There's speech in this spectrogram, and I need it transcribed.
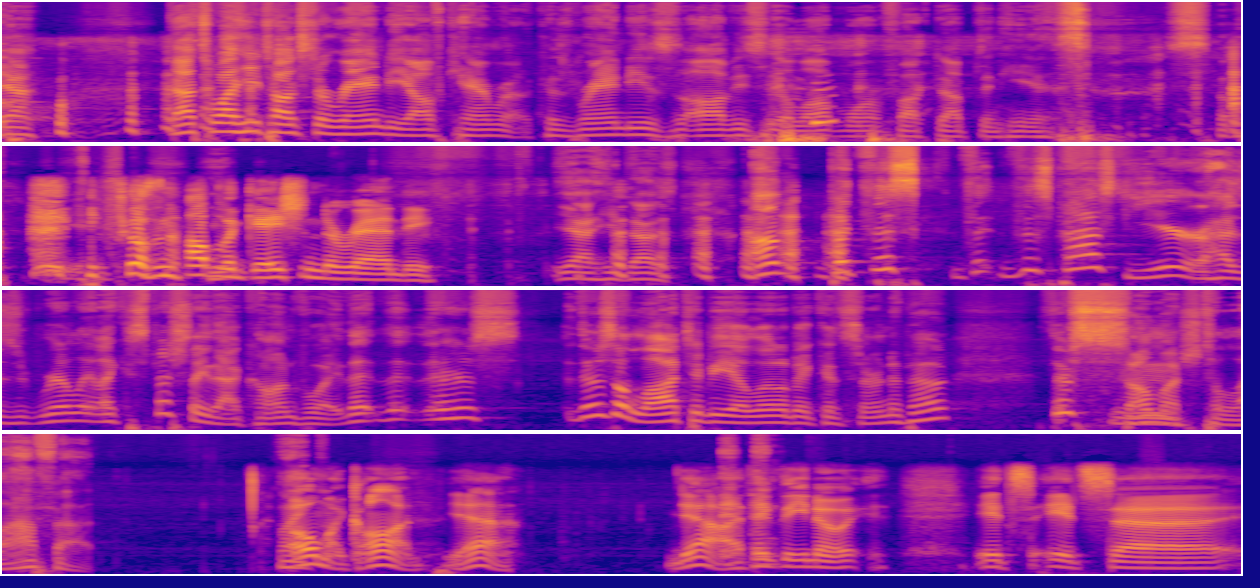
Yeah. That's why he talks to Randy off camera because Randy is obviously a lot more fucked up than he is. so he, he feels an obligation to Randy. Yeah, he does. Um, but this th- this past year has really like, especially that convoy. Th- th- there's there's a lot to be a little bit concerned about. There's so mm. much to laugh at. Like, oh my god, yeah, yeah. I think that you know, it's it's uh,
